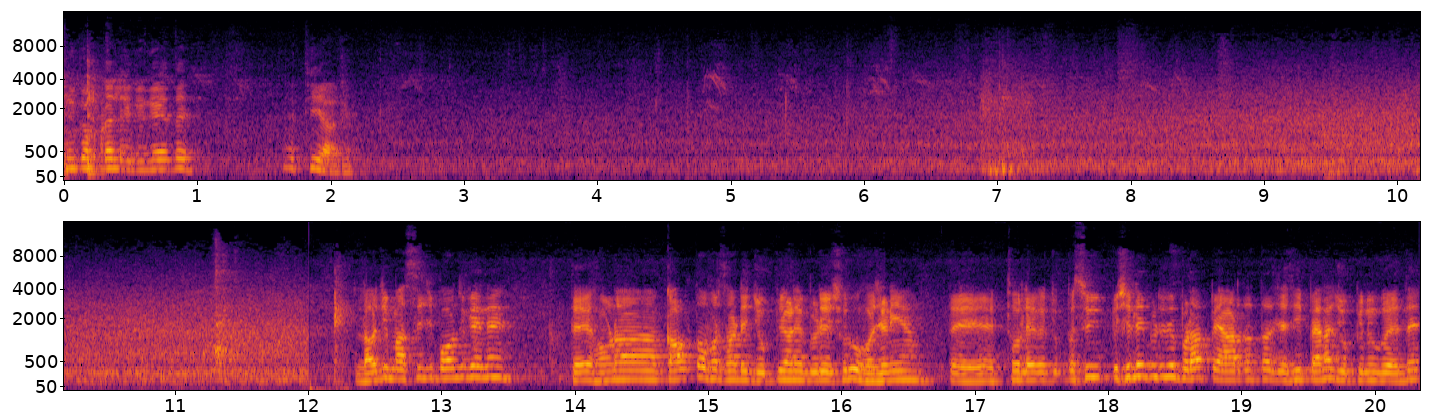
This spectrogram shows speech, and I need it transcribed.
ਇੱਥੇ ਕੱਪੜੇ ਲੈ ਕੇ ਗਏ ਤੇ ਇੱਥੇ ਆ ਗਏ ਲਓ ਜੀ, ਮਾਸੀ ਜੀ ਪਹੁੰਚ ਗਏ ਨੇ ਤੇ ਹੁਣ ਕੱਲ ਤੋਂ ਫਿਰ ਸਾਡੀ ਯੂਪੀ ਵਾਲੀ ਵੀਡੀਓ ਸ਼ੁਰੂ ਹੋ ਜਾਣੀ ਆ ਤੇ ਇੱਥੋਂ ਲੈ ਕੇ ਜੋ- ਅਸੀਂ ਪਿਛਲੇ ਵੀਡੀਓ ਨੂੰ ਬੜਾ ਪਿਆਰ ਦਿੱਤਾ ਜੇ, ਅਸੀਂ ਪਹਿਲਾਂ ਯੂਪੀ ਨੂੰ ਗਏ ਤੇ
